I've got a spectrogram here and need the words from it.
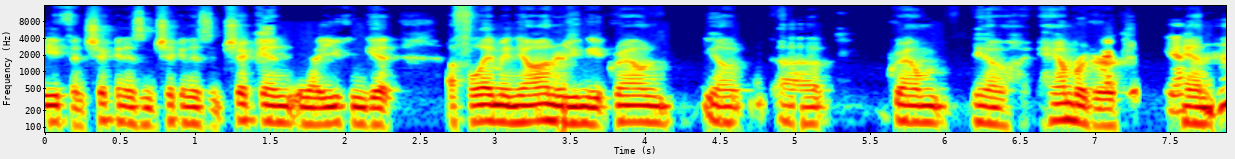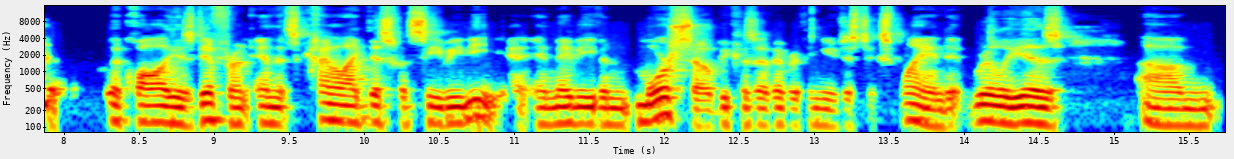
beef, and chicken isn't chicken isn't chicken. You know, you can get a filet mignon, or you can get ground, you know, uh, ground, you know, hamburger, yeah. and mm-hmm. the quality is different. And it's kind of like this with CBD, and maybe even more so because of everything you just explained. It really is. Um,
